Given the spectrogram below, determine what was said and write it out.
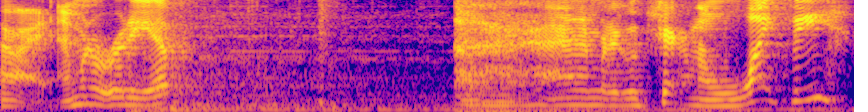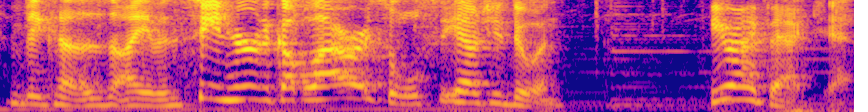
All right, I'm gonna ready up. Uh, and I'm gonna go check on the wifey because I haven't seen her in a couple hours, so we'll see how she's doing. Be right back, chat.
